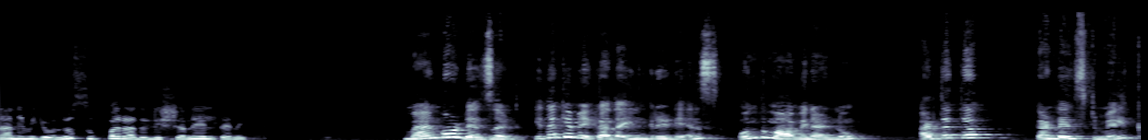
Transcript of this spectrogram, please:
ನಾನು ನಿಮಗೆ ಒಂದು ಸೂಪರ್ ಆದ ಅನ್ನು ಹೇಳ್ತೇನೆ. ಮ್ಯಾಂಗೋ ಡೆಸರ್ಟ್ ಇದಕ್ಕೆ ಬೇಕಾದ ಇಂಗ್ರೀಡಿಯೆಂಟ್ಸ್ ಒಂದು ಮಾವಿನ ಹಣ್ಣು, ಅರ್ಧ ಕಪ್ ಕಂಡೆನ್ಸ್ಡ್ ಮಿಲ್ಕ್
